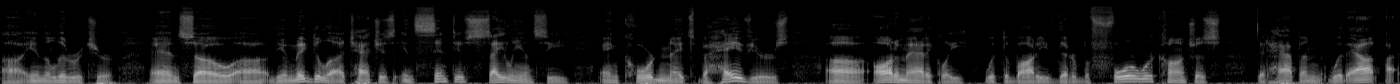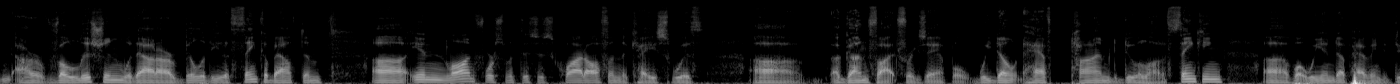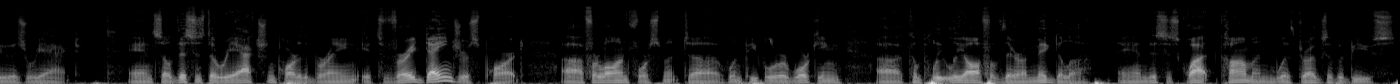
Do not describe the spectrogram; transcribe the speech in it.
uh, in the literature. And so uh, the amygdala attaches incentive saliency and coordinates behaviors uh, automatically with the body that are before we're conscious, that happen without our volition, without our ability to think about them. Uh, in law enforcement, this is quite often the case with uh, a gunfight, for example. We don't have time to do a lot of thinking. Uh, what we end up having to do is react. And so, this is the reaction part of the brain. It's a very dangerous part uh, for law enforcement uh, when people are working uh, completely off of their amygdala. And this is quite common with drugs of abuse.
